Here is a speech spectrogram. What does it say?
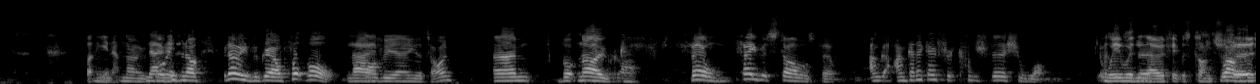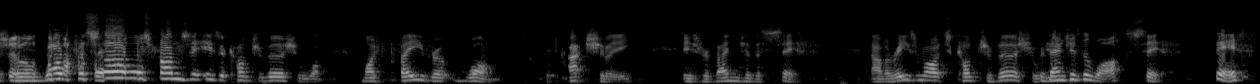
but you know, no, no, not even, on- we don't even agree on football. No. hardly any of the time. Um, but no, oh, film favorite Star Wars film. I'm I'm going to go for a controversial one. 'Cause we it's wouldn't the- know if it was controversial. Well, for Star Wars fans, it is a controversial one. My favourite one, actually, is Revenge of the Sith. Now, the reason why it's controversial Revenge of the what? is Sith. Fifth.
